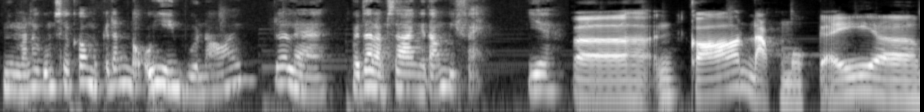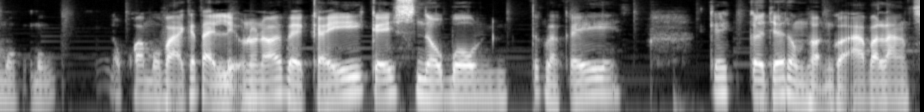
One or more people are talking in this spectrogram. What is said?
nhưng mà nó cũng sẽ có một cái đánh đổi như em vừa nói đó là người ta làm sai người ta cũng bị phạt. Yeah. Uh, anh có đọc một cái uh, một một đọc qua một vài cái tài liệu nó nói về cái cái snowball tức là cái cái cơ chế đồng thuận của Avalanche.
